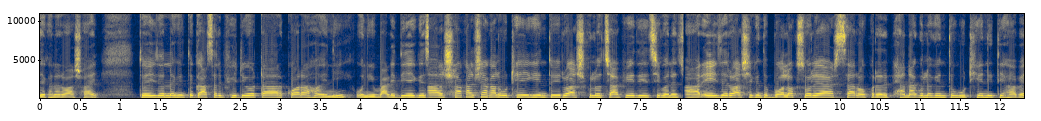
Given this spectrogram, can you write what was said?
যেখানে রস হয়। তো এই জন্য কিন্তু গাছের ভিডিওটা আর করা হয়নি, উনি বাড়ি দিয়ে গেছে। আর সকাল সকাল উঠেই কিন্তু এই রসগুলো চাপিয়ে দিয়েছি মানে আর এই যে রসে কিন্তু বলক চলে আসছে আর ওপরের ফেনাগুলো কিন্তু উঠিয়ে নিতে হবে।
